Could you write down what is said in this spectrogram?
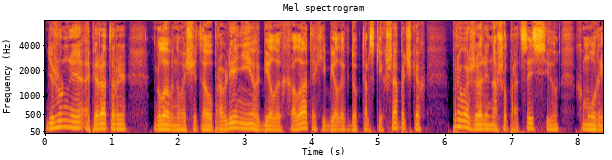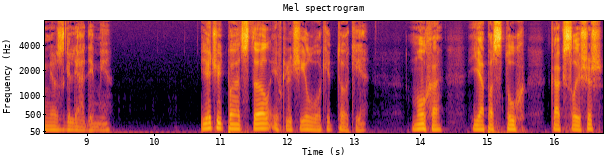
Дежурные операторы главного щита управления в белых халатах и белых докторских шапочках – провожали нашу процессию хмурыми взглядами. Я чуть поотстал и включил воки-токи. «Муха, я пастух. Как слышишь?»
